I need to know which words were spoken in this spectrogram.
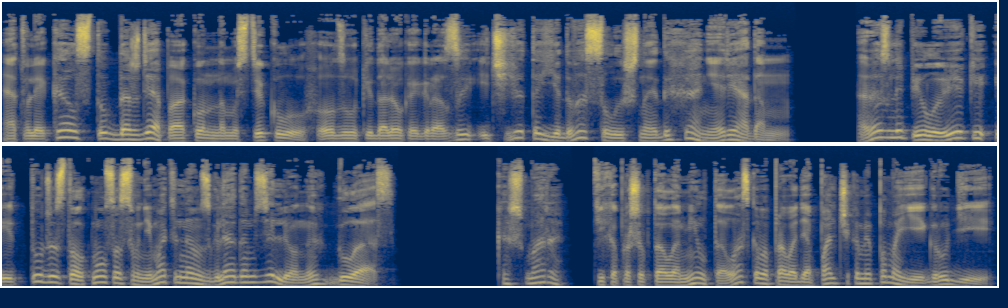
Отвлекал стук дождя по оконному стеклу, отзвуки далекой грозы и чье-то едва слышное дыхание рядом. Разлепил веки и тут же столкнулся с внимательным взглядом зеленых глаз. «Кошмары?» – тихо прошептала Милта, ласково проводя пальчиками по моей груди.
